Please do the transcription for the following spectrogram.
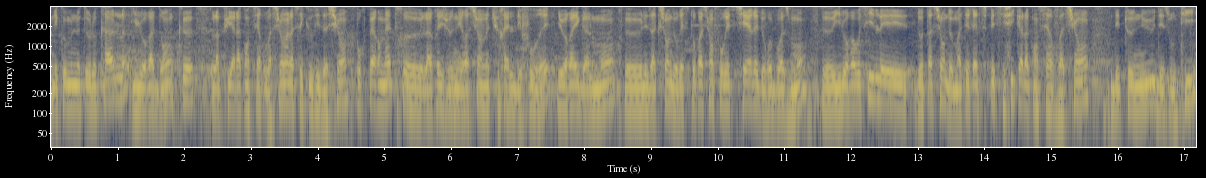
les communautés locales, il y aura donc euh, l'appui à la conservation, à la sécurisation pour permettre euh, la régénération naturelle des forêts. Il y aura également les actions de restauration forestière et de reboisement. Il y aura aussi les dotations de matériel spécifique à la conservation, des tenues, des outils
